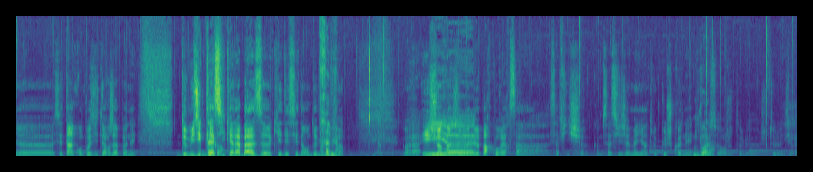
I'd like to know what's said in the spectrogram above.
euh, c'est un compositeur japonais de musique classique à la base euh, qui est décédé en 2020. Très bien. Voilà. Et, Et, je suis en train de- euh, de, parcourir sa, sa fiche. Comme ça, si jamais il y a un truc que je connais qui Voilà. ressort, je te le, je te le dirai.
